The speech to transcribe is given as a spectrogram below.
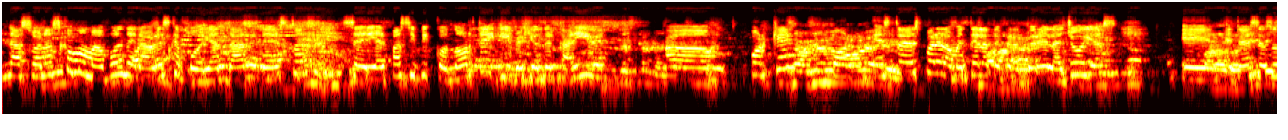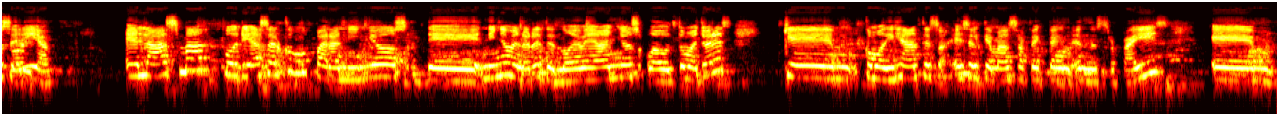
las zonas como más vulnerables que podrían dar en esto sería el Pacífico Norte y región del Caribe. ¿Por qué? Por, esto es por el aumento de la temperatura de las lluvias. entonces eso sería. El asma podría ser como para niños de niños menores de 9 años o adultos mayores, que como dije antes es el que más afecta en, nuestro país. Em,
